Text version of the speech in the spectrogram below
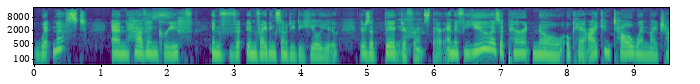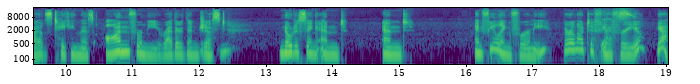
witnessed and having yes. grief inv- inviting somebody to heal you. There's a big yeah. difference there. And if you as a parent know, okay, I can tell when my child's taking this on for me rather than just mm-hmm. noticing and and and feeling for me, they're allowed to feel yes. for you. Yeah.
